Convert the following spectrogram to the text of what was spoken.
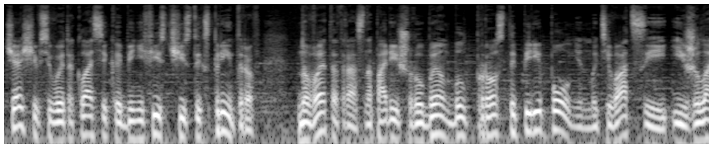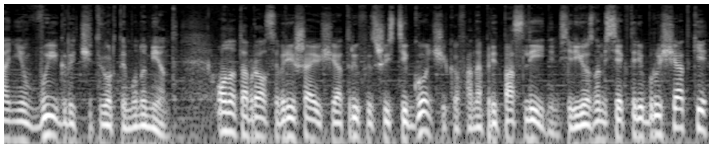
чаще всего это классика бенефис чистых спринтеров. Но в этот раз на Париж-Рубе он был просто переполнен мотивацией и желанием выиграть четвертый монумент. Он отобрался в решающий отрыв из шести гонщиков, а на предпоследнем серьезном секторе брусчатки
